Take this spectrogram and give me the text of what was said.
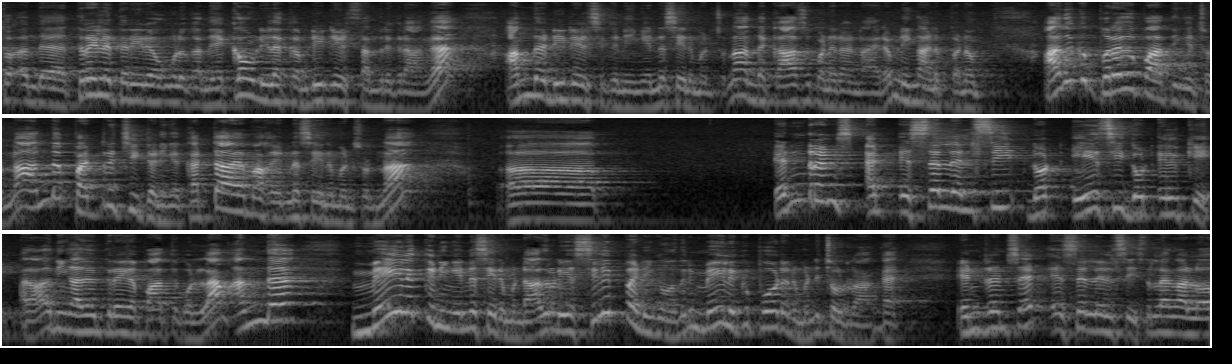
தொ- அந்த திரையில் தெரிகிற உங்களுக்கு அந்த அக்கௌண்ட் இலக்கம் டீட்டெயில்ஸ் தந்திருக்கிறாங்க. அந்த டீட்டெயில்ஸுக்கு நீங்கள் என்ன செய்யணும்னு சொன்னால் அந்த காசு பன்னிரெண்டாயிரம் நீங்கள் அனுப்பணும். அதுக்கு பிறகு பார்த்தீங்கன்னு சொன்னால் அந்த பற்றுச்சீட்டை நீங்கள் கட்டாயமாக என்ன செய்யணும்னு சொன்னால் entrance at SLLC dot AC dot LK அதாவது நீங்கள் அது திரையில் பார்த்துக்கொள்ளலாம் அந்த மெயிலுக்கு நீங்கள் என்ன செய்யணும்னா அதனுடைய சிலிப்பை நீங்கள் வந்துட்டு மெயிலுக்கு போடணும்னு சொல்கிறாங்க entrance at SLLC Sri Lanka law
